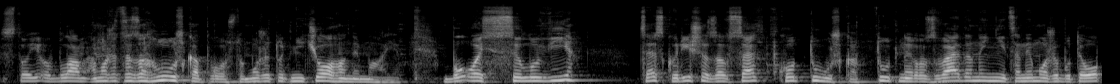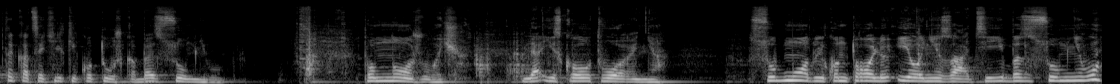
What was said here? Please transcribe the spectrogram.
З тої облам... А може це заглушка просто, може тут нічого немає. Бо ось силові, це скоріше за все котушка. Тут не розведений. Ні, це не може бути оптика, це тільки котушка, без сумніву. Помножувач для іскроутворення. Субмодуль контролю іонізації, без сумніву.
